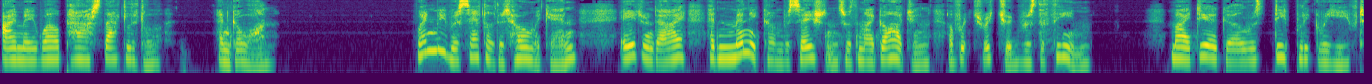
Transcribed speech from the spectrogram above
I may well pass that little and go on. When we were settled at home again, Ada and I had many conversations with my guardian, of which Richard was the theme. My dear girl was deeply grieved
